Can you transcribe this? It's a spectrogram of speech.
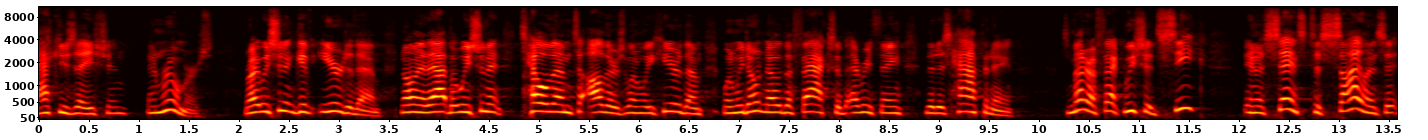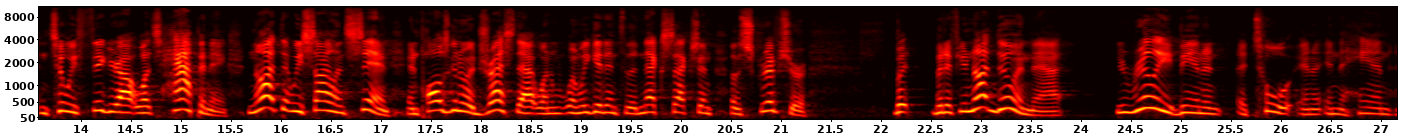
accusation and rumors, right? We shouldn't give ear to them. Not only that, but we shouldn't tell them to others when we hear them, when we don't know the facts of everything that is happening. As a matter of fact, we should seek in a sense, to silence it until we figure out what's happening. Not that we silence sin. And Paul's going to address that when, when we get into the next section of Scripture. But, but if you're not doing that, you're really being an, a tool in, a, in the hand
